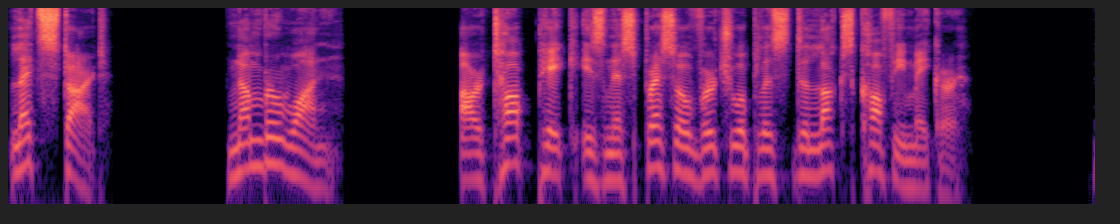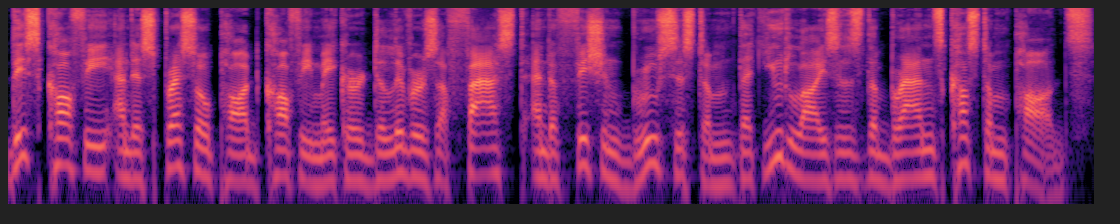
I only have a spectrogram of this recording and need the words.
Let's start. Number 1. Our top pick is Nespresso VertuoPlus Deluxe Coffee Maker. This coffee and espresso pod coffee maker delivers a fast and efficient brew system that utilizes the brand's custom pods.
